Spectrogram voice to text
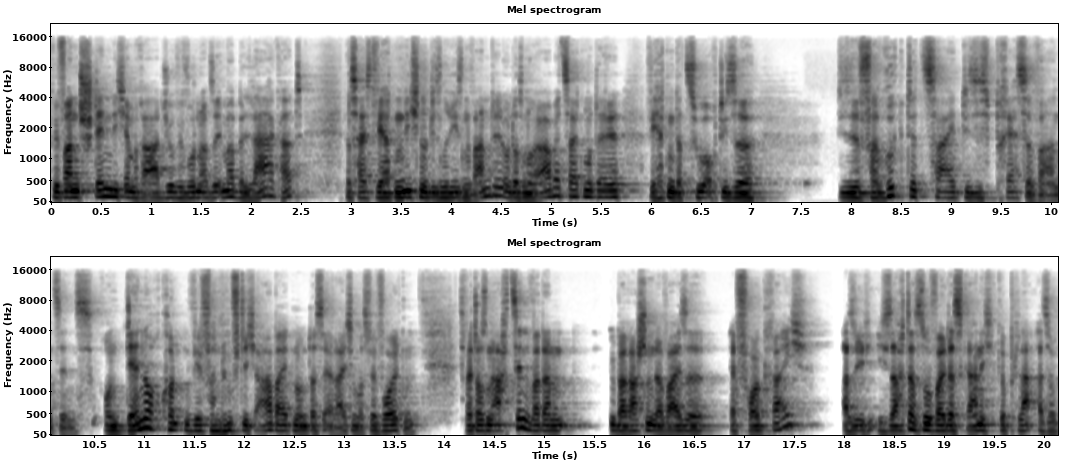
wir waren ständig im Radio, wir wurden also immer belagert. Das heißt, wir hatten nicht nur diesen riesen Wandel und das neue Arbeitszeitmodell, wir hatten dazu auch diese diese verrückte Zeit dieses Pressewahnsinns. Und dennoch konnten wir vernünftig arbeiten und das erreichen, was wir wollten. 2018 war dann überraschenderweise erfolgreich. Also ich, ich sage das so, weil das gar nicht geplant, also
